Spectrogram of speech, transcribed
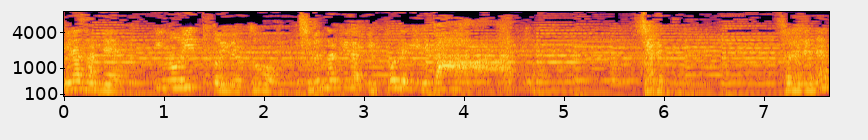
皆さんね祈りというと自分だけが一方的にバーッと喋ってそれでね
